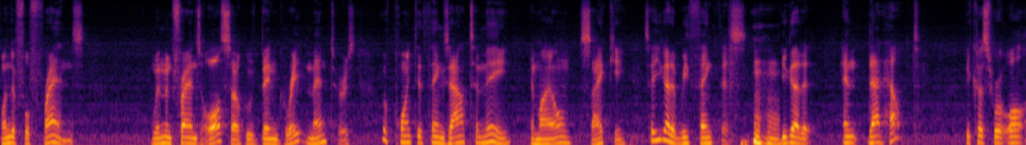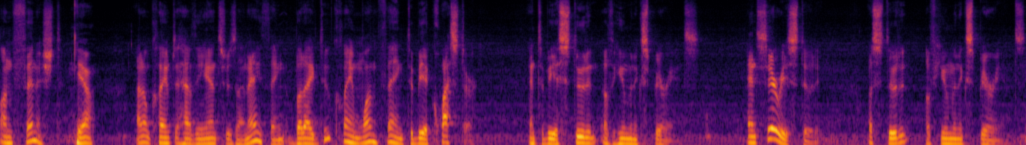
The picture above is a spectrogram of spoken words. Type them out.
wonderful friends, women friends also who've been great mentors who have pointed things out to me in my own psyche. Say, you got to rethink this. Mm-hmm. You got to, and that helped because we're all unfinished. Yeah. I don't claim to have the answers on anything, but I do claim one thing to be a quester and to be a student of human experience. And serious student, a student of human experience.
